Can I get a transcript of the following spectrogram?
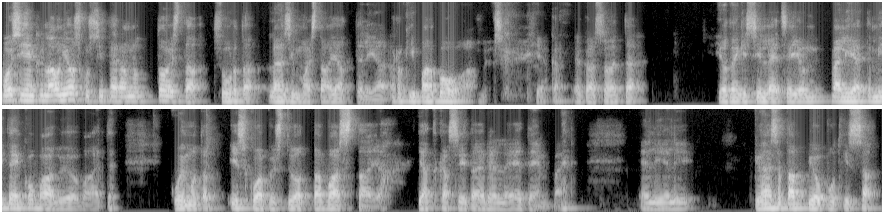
voi siihen kyllä on joskus siterannut toista suurta länsimaista ajattelijaa, Rocky Balboa myös, joka, joka sanoi, että jotenkin silleen, että se ei ole väliä, että miten kovaa lyö, vaan että kuinka monta iskua pystyy ottaa vastaan ja, jatkaa siitä edelleen eteenpäin. Eli, eli kyllähän se tappioputkissa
